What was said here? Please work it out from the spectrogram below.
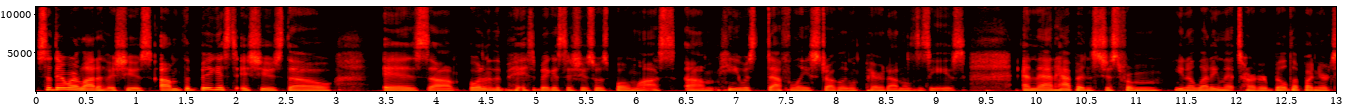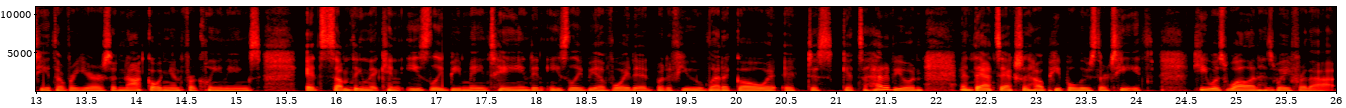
So there were a lot of issues. Um, the biggest issues, though, is um, one of the, his biggest issues was bone loss. Um, he was definitely struggling with periodontal disease, and that happens just from you know letting that tartar build up on your teeth over years and not going in for cleanings. It's something that can easily be maintained and easily be avoided, but if you let it go, it, it just gets ahead of you, and and that's actually how people lose their teeth. He was well on his way for that.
